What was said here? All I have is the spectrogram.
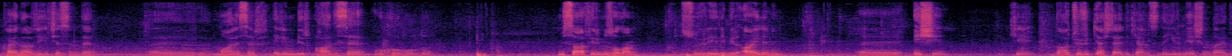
Kaynarca ilçesinde e, maalesef elin bir hadise vuku buldu. Misafirimiz olan Suriyeli bir ailenin e, eşi ki daha çocuk yaştaydı kendisi de 20 yaşındaydı.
